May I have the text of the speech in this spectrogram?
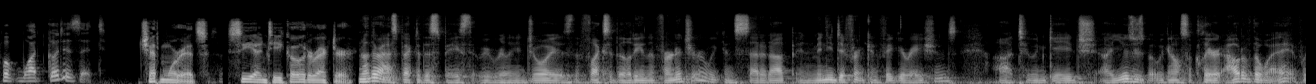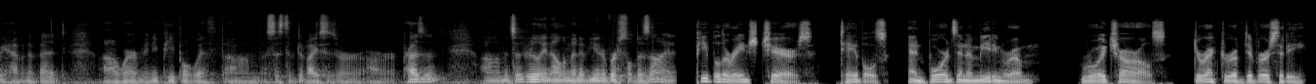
what good is it? Chet Moritz, CNT co-director. Another aspect of the space that we really enjoy is the flexibility in the furniture. We can set it up in many different configurations uh, to engage uh, users, but we can also clear it out of the way if we have an event uh, where many people with um, assistive devices are, are present. Um, it's really an element of universal design. People arrange chairs, tables, and boards in a meeting room. Roy Charles, Director of Diversity,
